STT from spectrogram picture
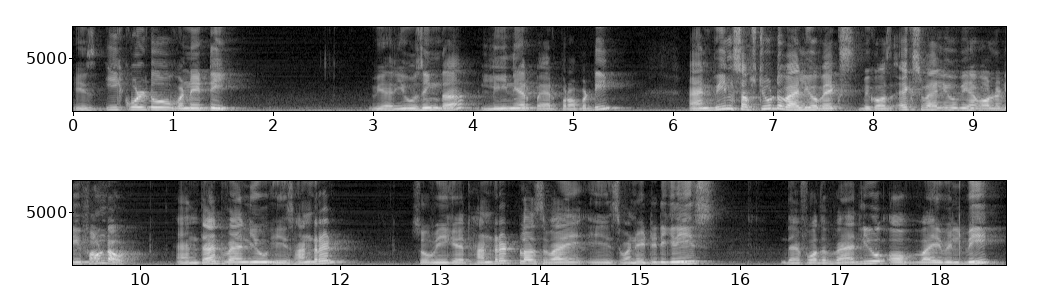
is equal to 180. We are using the linear pair property and we will substitute the value of x because x value we have already found out and that value is 100. So, we get 100 plus y is 180 degrees therefore, the value of y will be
